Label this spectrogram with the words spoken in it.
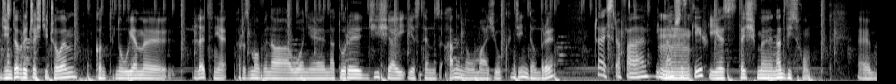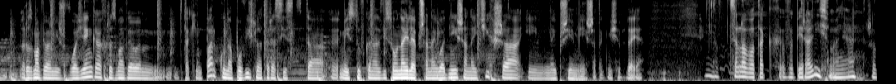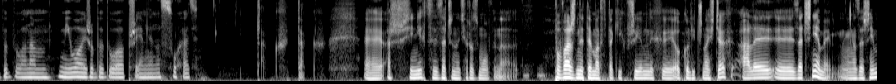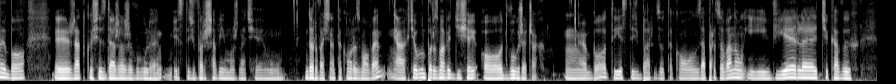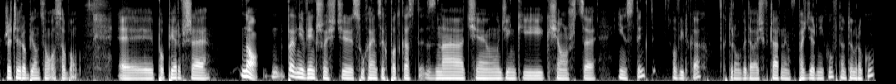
Dzień dobry, cześć i czołem. Kontynuujemy letnie rozmowy na łonie natury. Dzisiaj jestem z Anną Maziuk. Dzień dobry. Cześć Rafale, witam mm, wszystkich. Jesteśmy nad Wisłą. E, rozmawiałem już w Łazienkach, rozmawiałem w takim parku na Powiśle, a teraz jest ta e, miejscówka nad Wisłą najlepsza, najładniejsza, najcichsza i najprzyjemniejsza, tak mi się wydaje. No, celowo tak wybieraliśmy, nie? Żeby było nam miło i żeby było przyjemnie nas słuchać. Tak. E, aż się nie chce zaczynać rozmowy na poważny temat w takich przyjemnych y, okolicznościach, ale y, zaczniemy. Zaczniemy, bo y, rzadko się zdarza, że w ogóle jesteś w Warszawie i można cię dorwać na taką rozmowę. A chciałbym porozmawiać dzisiaj o dwóch rzeczach, mm, bo ty jesteś bardzo taką zapracowaną i wiele ciekawych rzeczy robiącą osobą. E, po pierwsze, no, pewnie większość e, słuchających podcast zna cię dzięki książce Instynkt o wilkach, którą wydałaś w Czarnym w październiku w tamtym roku,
